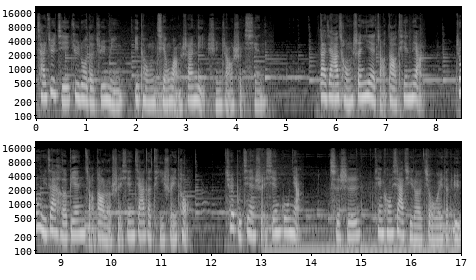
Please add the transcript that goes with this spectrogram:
才聚集聚落的居民一同前往山里寻找水仙。大家从深夜找到天亮，终于在河边找到了水仙家的提水桶，却不见水仙姑娘。此时，天空下起了久违的雨，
